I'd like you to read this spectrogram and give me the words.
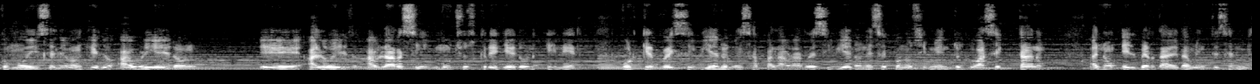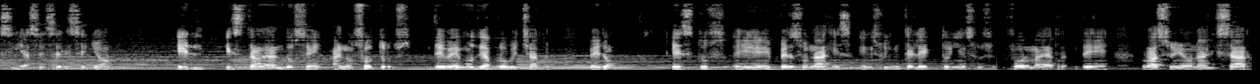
como dice el Evangelio, abrieron, eh, al oír hablar así, muchos creyeron en él, porque recibieron esa palabra, recibieron ese conocimiento y lo aceptaron. Ah, no, él verdaderamente es el Mesías, es el Señor. Él está dándose a nosotros, debemos de aprovecharlo, pero estos eh, personajes en su intelecto y en su forma de, racionalizar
